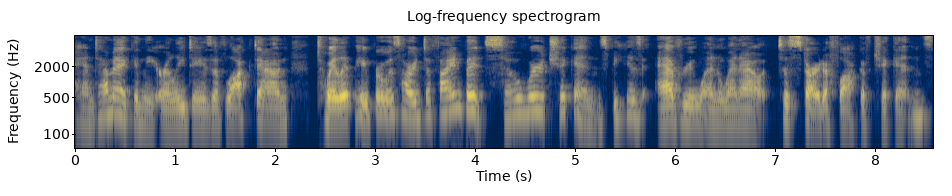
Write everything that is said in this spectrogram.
pandemic and the early days of lockdown, toilet paper was hard to find, but so were chickens because everyone went out to start a flock of chickens.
